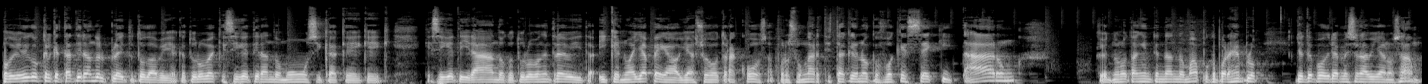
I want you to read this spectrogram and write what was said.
porque yo digo que el que está tirando el pleito todavía, que tú lo ves que sigue tirando música, que, que, que sigue tirando, que tú lo ves en entrevistas y que no haya pegado, ya eso es otra cosa. Pero son artistas que no, que fue que se quitaron, que no lo están intentando más. Porque, por ejemplo, yo te podría mencionar a Villano Sam,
